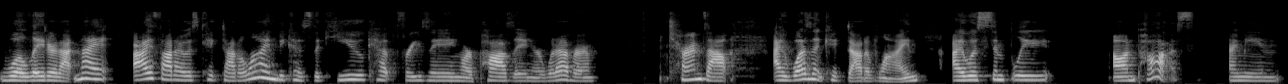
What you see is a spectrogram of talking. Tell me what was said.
Well, later that night, I thought I was kicked out of line because the queue kept freezing or pausing or whatever. Turns out I wasn't kicked out of line. I was simply on pause. I mean,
